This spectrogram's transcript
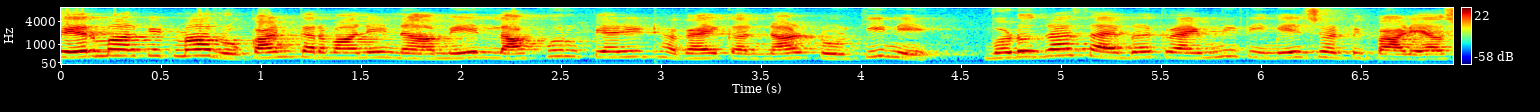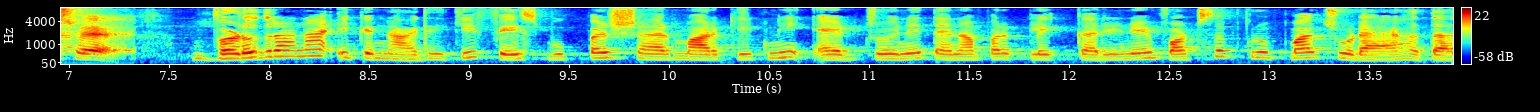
શેર માર્કેટમાં રોકાણ કરવાને નામે લાખો રૂપિયાની ઠગાઈ કરનાર ટોળકીને વડોદરા સાયબર ક્રાઇમની ટીમે ઝડપી પાડ્યા છે. વડોદરાના એક નાગરિકે ફેસબુક પર શેર માર્કેટની એડ જોઈને તેના પર ક્લિક કરીને વોટ્સએપ ગ્રુપમાં જોડાયા હતા,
